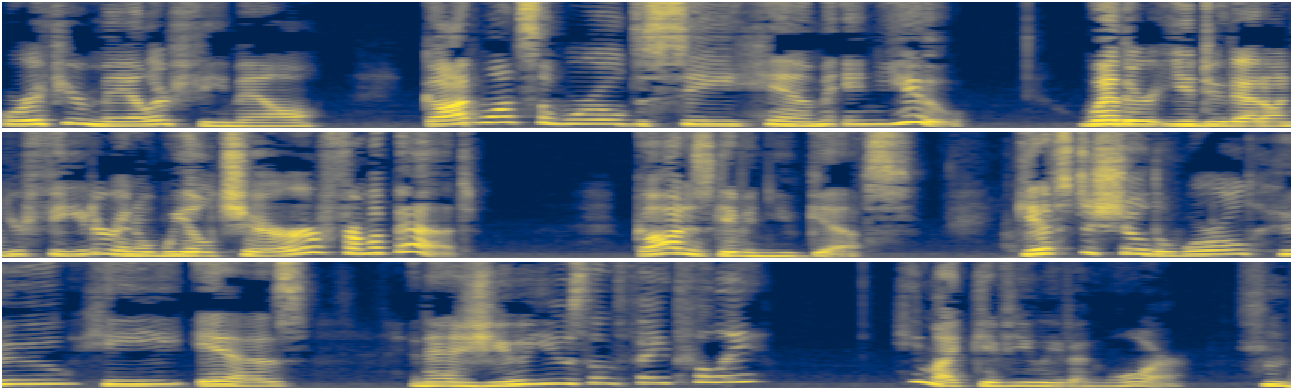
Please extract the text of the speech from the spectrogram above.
or if you're male or female. God wants the world to see Him in you, whether you do that on your feet or in a wheelchair or from a bed. God has given you gifts. Gifts to show the world who He is. And as you use them faithfully, He might give you even more. Hmm.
